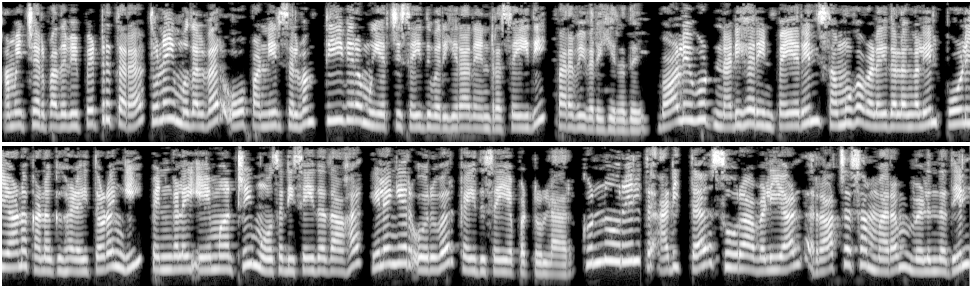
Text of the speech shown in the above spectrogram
அமைச்சர் பதவி பெற்றுத்தர துணை முதல்வர் ஓ பன்னீர்செல்வம் தீவிர முயற்சி செய்து வருகிறார் என்ற செய்தி பரவி வருகிறது. பாலிவுட் நடிகரின் பெயரில் சமூக வலைதளங்களில் போலியான கணக்குகளை தொடங்கி பெண்களை ஏமாற்றி மோசடி செய்ததாக இளைஞர் ஒருவர் கைது செய்யப்பட்டுள்ளார். குன்னூரில் அடித்த சூறாவளியால் ராட்சச மரம் விழுந்ததில்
